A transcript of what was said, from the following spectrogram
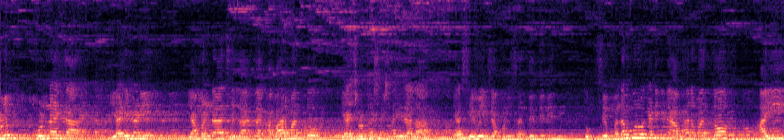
म्हणून पुन्हा एकदा या ठिकाणी या मंडळाचे लाख लाख आभार मानतो. या छोट्याशा शरीराला या सेवेची आपण संधी दिली. तुमचे मनपूर्वक या ठिकाणी आभार मानतो. आई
